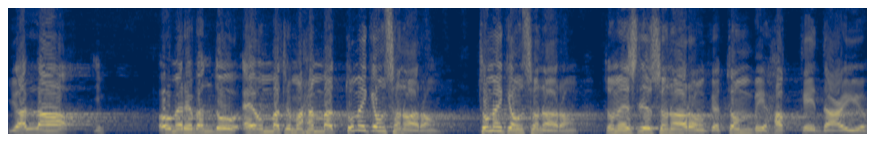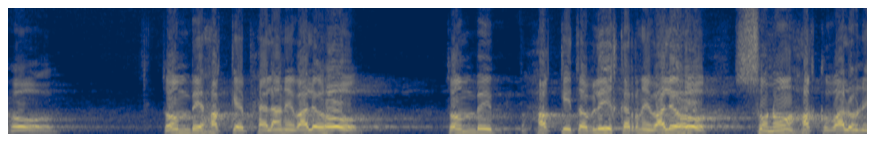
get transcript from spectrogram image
یا اللہ، او میرے بندو، اے امت محمد، تمہیں کیوں سنا رہا ہوں؟ تمہیں کیوں سنا رہا ہوں؟ تمہیں اس لیے سنا رہا ہوں کہ تم بھی حق کے دائی ہو، تم بھی حق کے پھیلانے والے ہو۔ تم بھی حق کی تبلیغ کرنے والے ہو۔ سنو حق والوں نے۔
